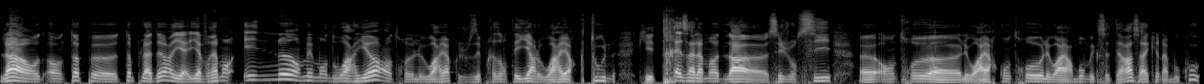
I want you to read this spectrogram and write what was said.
là en, top, euh, top ladder, il y, a vraiment énormément de warriors, entre le warrior que je vous ai présenté hier, le warrior Ktoon, qui est très à la mode là ces jours-ci, entre les warriors control, les warriors bomb, etc. C'est vrai qu'il y en a beaucoup.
